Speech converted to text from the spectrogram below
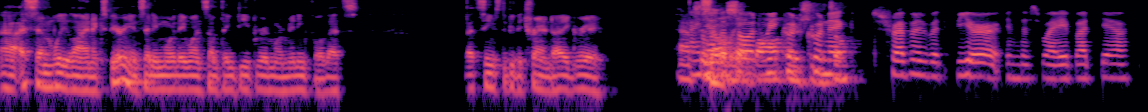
uh, assembly line experience anymore. They want something deeper and more meaningful. That's that seems to be the trend. I agree. Absolutely. I never thought we could connect travel with beer in this way, but yeah.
